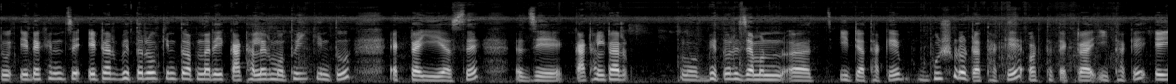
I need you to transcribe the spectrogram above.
তো এ দেখেন যে এটার ভেতরেও কিন্তু আপনার এই কাঁঠালের মতোই কিন্তু একটা ইয়ে আছে যে কাঁঠালটার ভেতরে যেমন ইটা থাকে, ভুসুড়োটা থাকে, অর্থাৎ একটা ই থাকে, এই,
